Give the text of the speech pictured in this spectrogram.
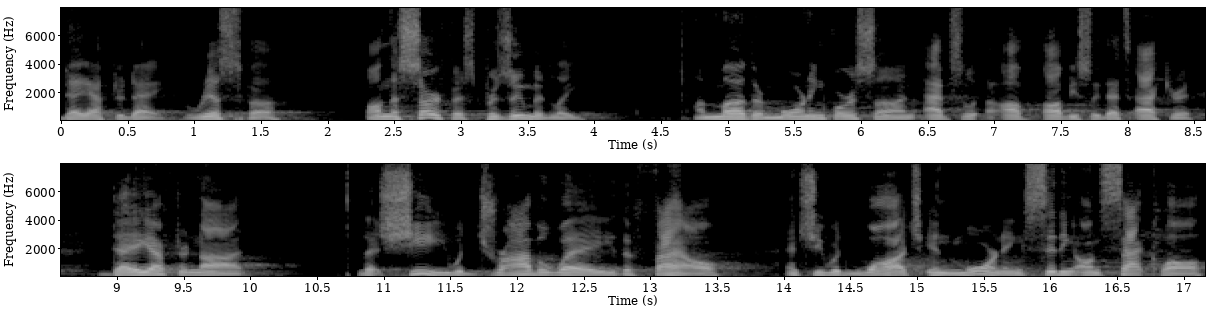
day after day. Rizpah, on the surface, presumably, a mother mourning for her son, absolutely, obviously that's accurate, day after night, that she would drive away the fowl and she would watch in mourning, sitting on sackcloth.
